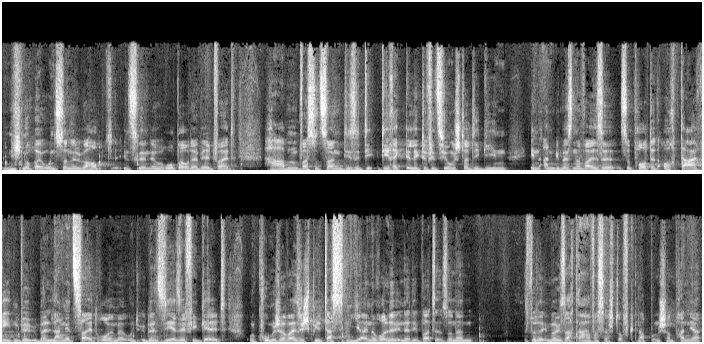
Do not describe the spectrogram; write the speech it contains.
nicht nur bei uns, sondern überhaupt in Europa oder weltweit haben, was sozusagen diese Direktelektrifizierungsstrategien in angemessener Weise supportet. Auch da reden wir über lange Zeiträume und über sehr, sehr viel Geld. Und komischerweise spielt das nie eine Rolle in der Debatte, sondern es wird ja immer gesagt, ah, Wasserstoff knapp und Champagner.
